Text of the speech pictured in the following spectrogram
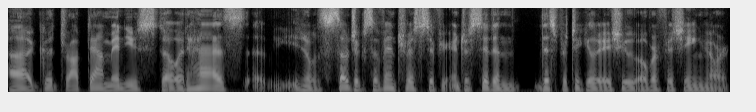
Uh, good drop down menus, so it has uh, you know subjects of interest. If you're interested in this particular issue, overfishing or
